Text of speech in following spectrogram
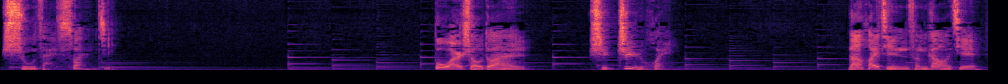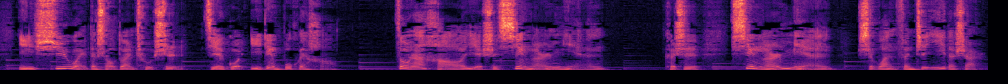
输在算计。不玩手段是智慧。南怀瑾曾告诫：以虚伪的手段处事，结果一定不会好；纵然好，也是幸而免。可是幸而免是万分之一的事儿，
